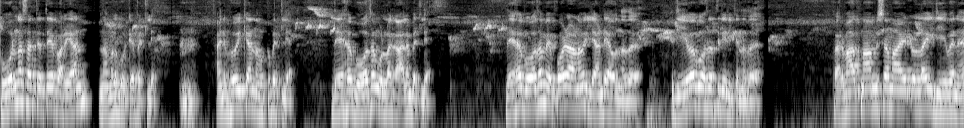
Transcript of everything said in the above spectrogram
പൂർണ സത്യത്തെ പറയാൻ നമ്മൾ കൂട്ടിയെ പറ്റില്ല. അനുഭവിക്കാൻ നമുക്ക് പറ്റില്ല. ദേഹബോധമുള്ള കാലം പറ്റില്ല. ദേഹബോധം എപ്പോഴാണോ ഇല്ലാണ്ടാവുന്നത്? ജീവബോധത്തിലിരിക്കുന്നത്. പരമാത്മാംശമായിട്ടുള്ള ഈ ജീവന്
